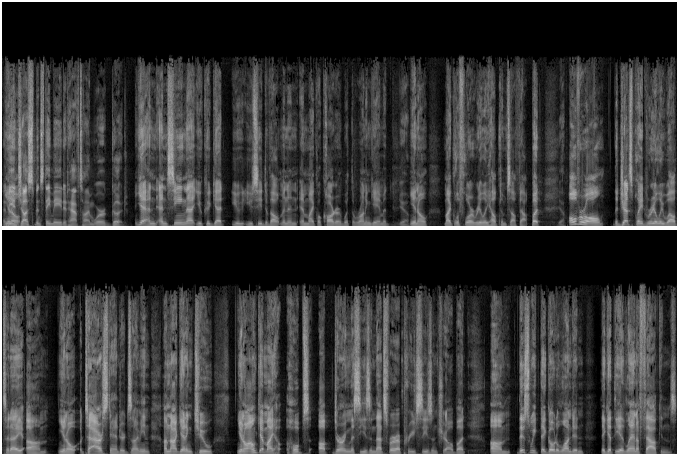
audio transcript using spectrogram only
the know, adjustments they made at halftime were good. Yeah, and, and seeing that you could get you you see development in, in Michael Carter with the running game and Yeah. you know, Mike LaFleur really helped himself out. But Yeah. overall, the Jets played really well today, um, you know, to our standards. I mean, I'm not getting too you know, I don't get my hopes up during the season. That's for a preseason show. But um, this week they go to London. They get the Atlanta Falcons.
